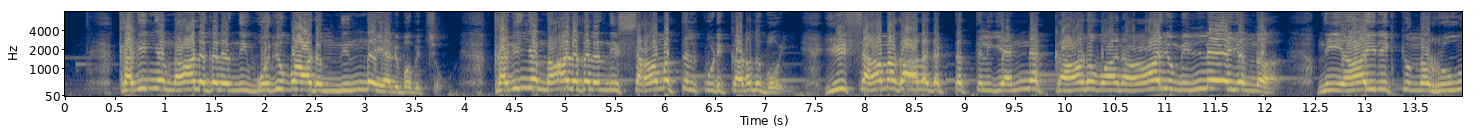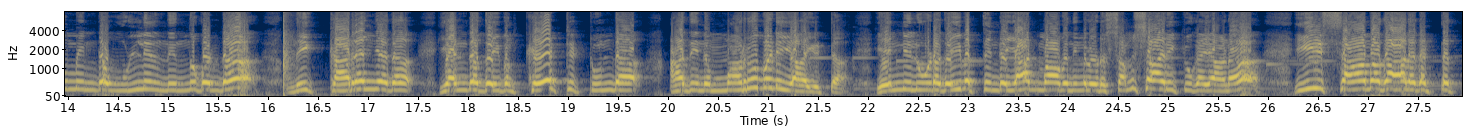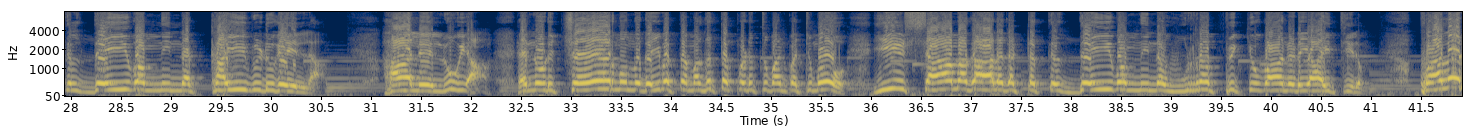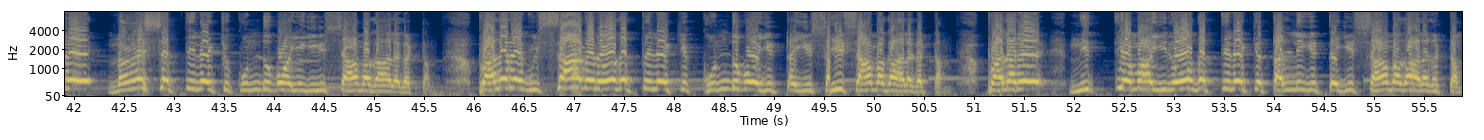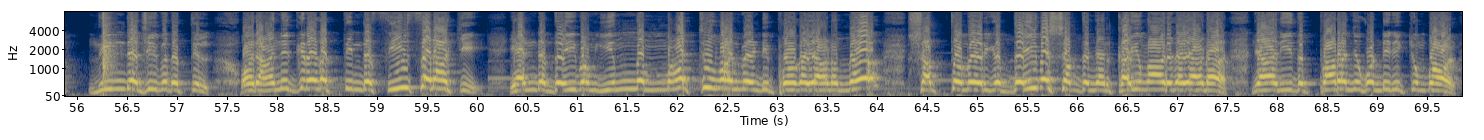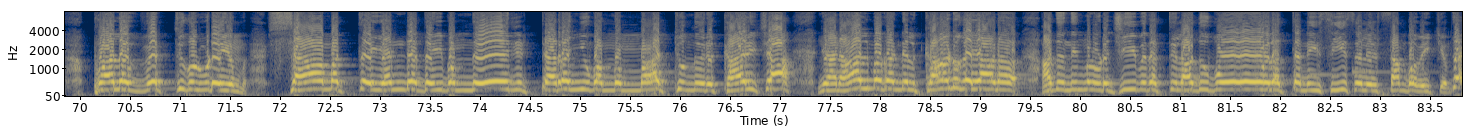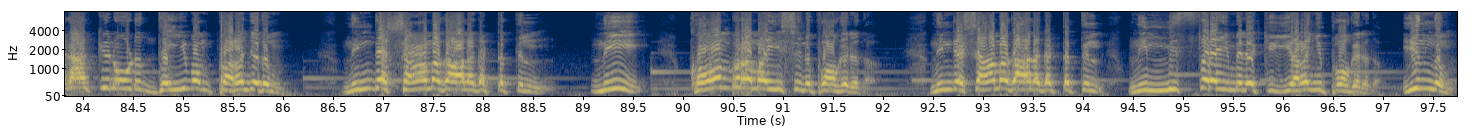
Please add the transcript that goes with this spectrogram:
കഴിഞ്ഞ നാളുകളിൽ നീ ഒരുപാട് നിന്ന അനുഭവിച്ചു. കഴിഞ്ഞ നാളുകളിൽ നീ ക്ഷാമത്തിൽ കൂടി കടന്നുപോയി. ഈ ക്ഷാമകാലഘട്ടത്തിൽ എന്നെ കാണുവാൻ ആരുമില്ലേ എന്ന് നീ ആയിരിക്കുന്ന റൂമിന്റെ ഉള്ളിൽ നിന്നുകൊണ്ട് നീ കരഞ്ഞത് എന്റെ ദൈവം കേട്ടിട്ടുണ്ട്. അതിന് മറുപടിയായിട്ട് എന്നിലൂടെ ദൈവത്തിന്റെ ആത്മാവ് നിങ്ങളോട് സംസാരിക്കുകയാണ്. ഈ ക്ഷാമകാലഘട്ടത്തിൽ ദൈവം നിന്നെ കൈവിടുകയില്ല. ഹാലൂയ എന്നോട് ചേർന്നൊന്ന് ദൈവത്തെ മഹത്വപ്പെടുത്തുവാൻ പറ്റുമോ? ഈ ക്ഷാമകാലഘട്ടത്തിൽ ദൈവം നിന്നെ ഉറപ്പിക്കുവാനിടയായിത്തീരും. പലരെ നാശത്തിലേക്ക് കൊണ്ടുപോയ ഈ ക്ഷാമകാലഘട്ടം. പലരെ വിഷാദ രോഗത്തിലേക്ക് കൊണ്ടുപോയിട്ട ഈ ഈ പലരെ നിത്യമായി രോഗത്തിലേക്ക് തള്ളിയിട്ട ഈ ക്ഷാമകാലഘട്ടം നിന്റെ ജീവിതത്തിൽ ഒരനുഗ്രഹത്തിന്റെ സീസണാക്കി എന്റെ ദൈവം ഇന്ന് മാറ്റുവാൻ വേണ്ടി പോകുകയാണെന്ന് ശബ്ദമേറിയ ദൈവശബ്ദം ഞാൻ കൈമാറുകയാണ്. ഞാൻ ഇത് പറഞ്ഞുകൊണ്ടിരിക്കുമ്പോൾ പല വ്യക്തികളുടെയും ക്ഷാമത്തെ എന്റെ ദൈവം നേരിട്ടിറങ്ങി വന്ന് മാറ്റുന്ന ഒരു കാഴ്ച ഞാൻ ആത്മകണ്ണിൽ കാണുകയാണ്. അത് നിങ്ങളുടെ ജീവിതത്തിൽ അതുപോലെ തന്നെ ഈ സീസണിൽ സംഭവിക്കും. സനാക്കിനോട് ദൈവം പറഞ്ഞതും നിന്റെ ക്ഷാമകാലഘട്ടത്തിൽ നീ കോംപ്രമൈസിന് പോകരുത്. നിന്റെ ക്ഷാമകാലഘട്ടത്തിൽ നീ മിശ്രൈമിലേക്ക് ഇറങ്ങിപ്പോകരുത്. ഇന്നും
